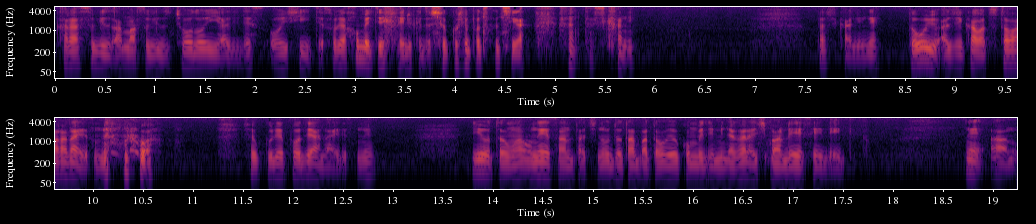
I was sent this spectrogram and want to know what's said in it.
辛すぎず甘すぎずちょうどいい味です。美味しいって。それは褒めてはいるけど食レポと違う確かに。確かにね。どういう味かは伝わらないですねこれは。食レポではないですね。リオトンはお姉さんたちのドタバタを横目で見ながら一番冷静でいてと。ねあの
